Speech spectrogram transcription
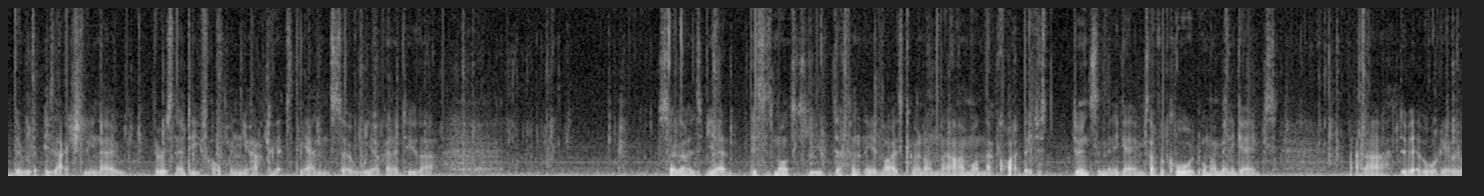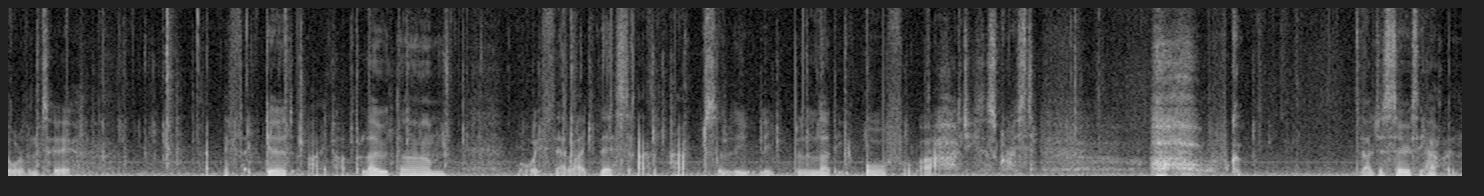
there is actually no, there is no default when you have to get to the end, so we are going to do that. So guys, yeah, this is Multicube, definitely advise coming on there, I'm on there quite a bit, just doing some mini games. I record all my mini games and uh, do a bit of audio with all of them too. If they're good, I upload them. Or if they're like this and absolutely bloody awful. Ah, oh, Jesus Christ. Oh, did that just seriously happen?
